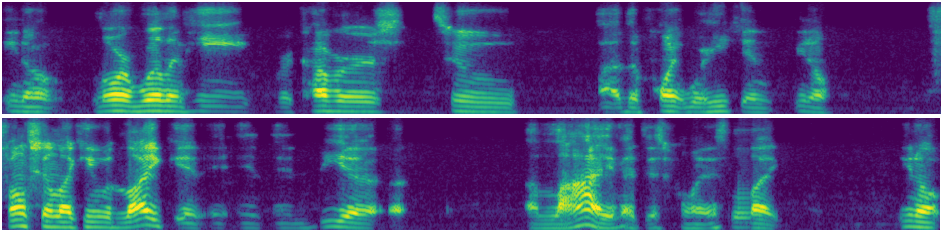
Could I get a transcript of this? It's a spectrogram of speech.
you know, Lord willing, he recovers to uh, the point where he can, you know, function like he would like and and, and be a, a alive at this point. It's like, you know,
